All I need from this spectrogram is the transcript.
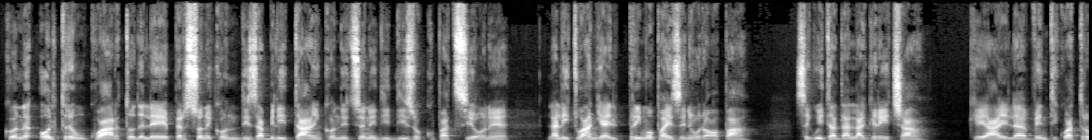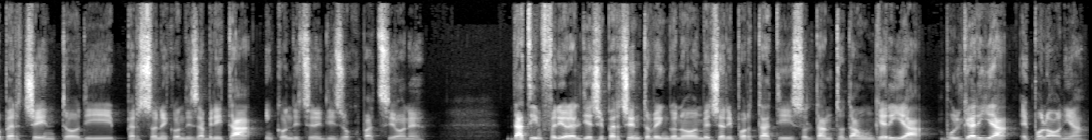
Con oltre un quarto delle persone con disabilità in condizioni di disoccupazione, la Lituania è il primo paese in Europa, seguita dalla Grecia, che ha il 24% di persone con disabilità in condizioni di disoccupazione. Dati inferiori al 10% vengono invece riportati soltanto da Ungheria, Bulgaria e Polonia.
